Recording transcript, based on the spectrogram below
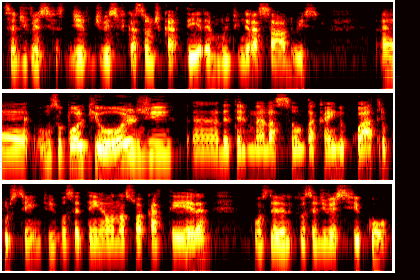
essa diversificação de carteira. É muito engraçado isso. É, vamos supor que hoje a determinada ação está caindo 4% e você tem ela na sua carteira, considerando que você diversificou.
